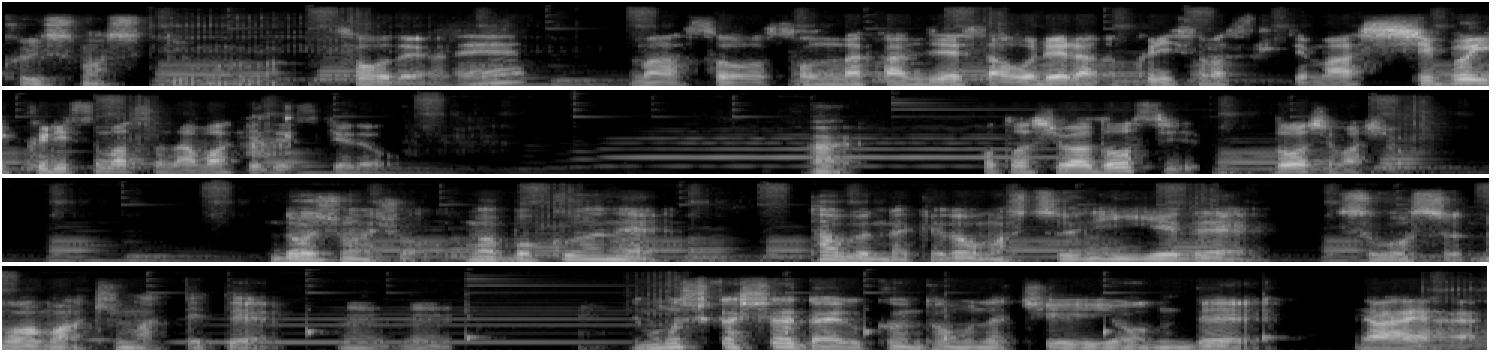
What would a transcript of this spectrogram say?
クリスマスっていうものが。そうだよね。まあそう、そんな感じでさ、俺らのクリスマスって、まあ渋いクリスマスなわけですけど、はい。今年はどうしどうしましょう？どうしましょう？まあ僕はね、多分だけど、まあ普通に家で過ごすのはまあ決まってて、うんうん。でもしかしたら大学の友達呼んで、はいはい。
